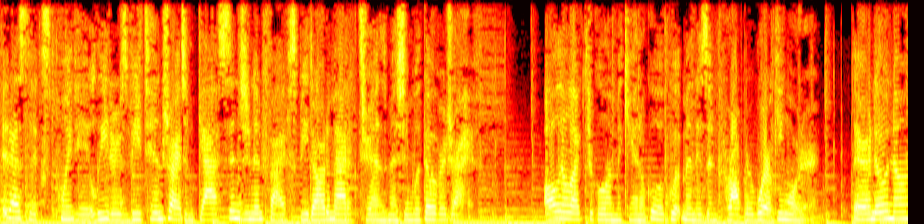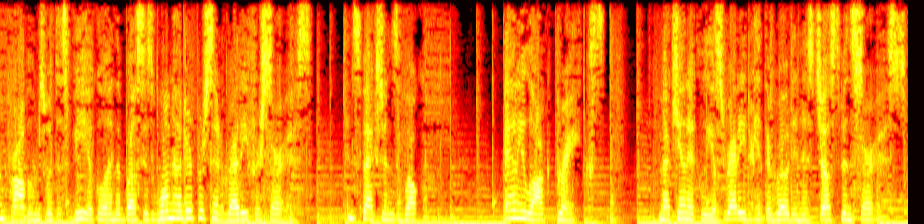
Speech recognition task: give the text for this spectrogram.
It has 6.8 liters V10 Triton gas engine and 5-speed automatic transmission with overdrive. All electrical and mechanical equipment is in proper working order. There are no known problems with this vehicle and the bus is 100% ready for service. Inspections welcome. Anti-lock brakes. Mechanically is ready to hit the road and has just been serviced.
